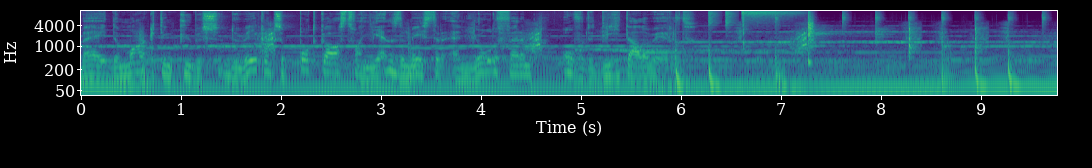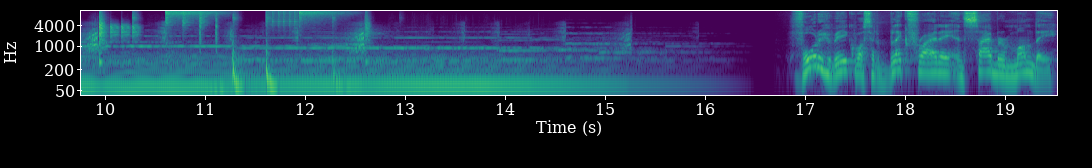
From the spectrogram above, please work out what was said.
bij de Marketing Cubus, de wekelijkse podcast van Jens de Meester en Jode Ferm over de digitale wereld. Vorige week was er Black Friday en Cyber Monday.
